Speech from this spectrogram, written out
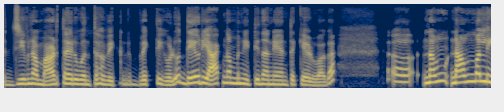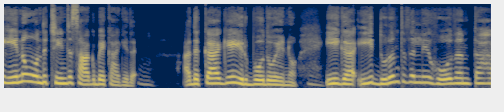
ಜೀವನ ಮಾಡ್ತಾ ಇರುವಂತಹ ವ್ಯಕ್- ವ್ಯಕ್ತಿಗಳು ದೇವ್ರು ಯಾಕೆ ನಮ್ಮನ್ನ ಇಟ್ಟಿದ್ದಾನೆ ಅಂತ ಕೇಳುವಾಗ ನಮ್ ನಮ್ಮಲ್ಲಿ ಏನೋ ಒಂದು ಚೇಂಜಸ್ ಆಗಬೇಕಾಗಿದೆ. ಅದಕ್ಕಾಗಿಯೇ ಇರ್ಬೋದು ಏನೋ. ಈಗ ಈ ದುರಂತದಲ್ಲಿ ಹೋದಂತಹ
